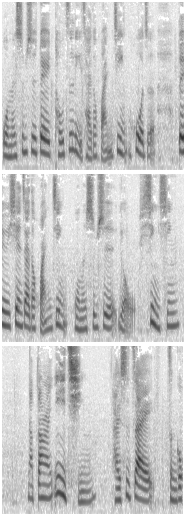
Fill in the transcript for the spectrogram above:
我们是不是对投资理财的环境，或者对于现在的环境，我们是不是有信心？那当然，疫情还是在整个。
